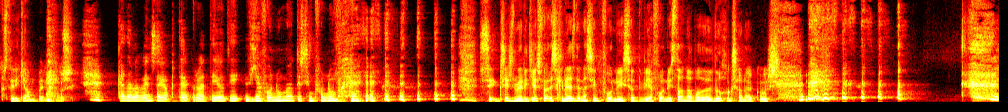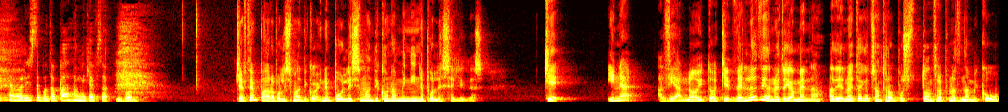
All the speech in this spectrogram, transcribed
Στη δικιά μου περίπτωση. Καταλαβαίνεις, αγαπητέ ακροατή, ότι διαφωνούμε ότι συμφωνούμε. Ξέρεις, μερικές φορές χρειάζεται να συμφωνήσει ότι διαφωνείς. Το ανάποδο δεν το έχω ξανακούσει. Θα ορίστε που το πάθαμε κι αυτό. λοιπόν. Και αυτό είναι πάρα πολύ σημαντικό. Είναι πολύ σημαντικό να μην είναι πολλές σελίδες. Και είναι αδιανόητο, και δεν λέω αδιανόητο για μένα, αδιανόητο για τους ανθρώπους του ανθρώπινου δυναμικού,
